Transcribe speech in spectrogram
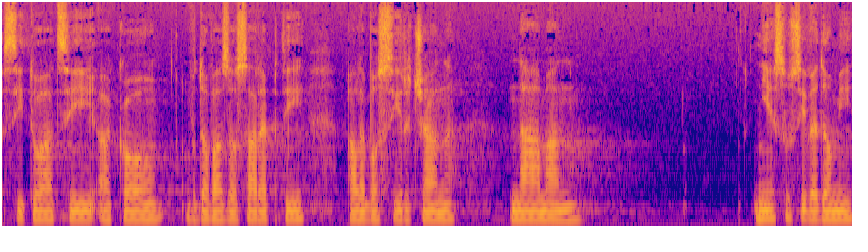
situácii ako vdova zo Sarepty alebo Sýrčan Náman. Nie sú si vedomi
